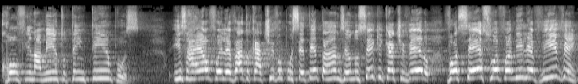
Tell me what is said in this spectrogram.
confinamento tem tempos. Israel foi levado cativo por 70 anos. Eu não sei que cativeiro você e sua família vivem.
